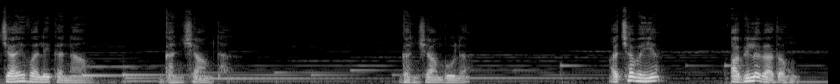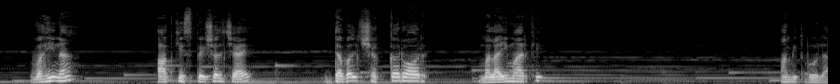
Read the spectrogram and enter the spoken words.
चाय वाले का नाम घनश्याम था। घनश्याम बोला अच्छा भैया, अभी लगाता हूँ। वही ना, आपकी स्पेशल चाय डबल शक्कर और मलाई मार के? अमित बोला,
